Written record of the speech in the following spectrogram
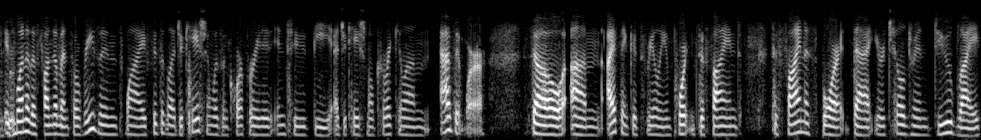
Mhm. is one of the fundamental reasons why physical education was incorporated into the educational curriculum, as it were. So um, I think it's really important to find to find a sport that your children do like.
